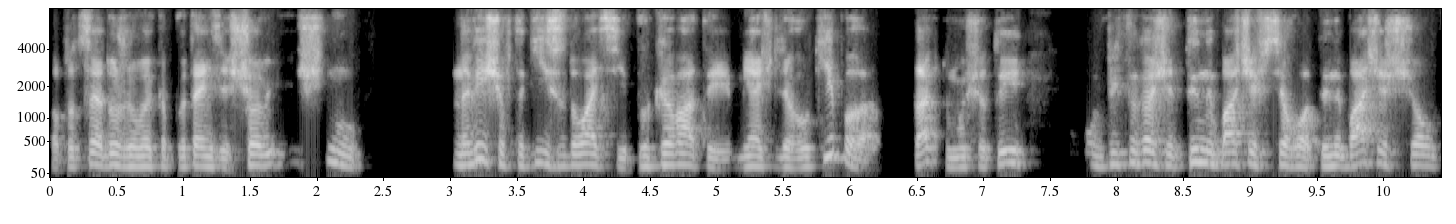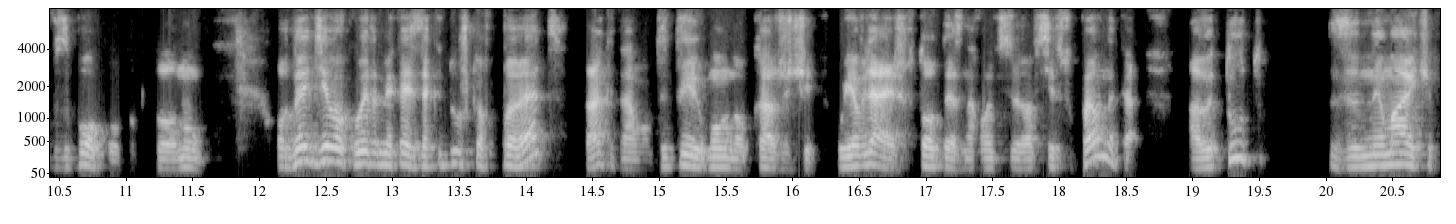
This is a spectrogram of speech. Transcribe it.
Тобто, це дуже велика претензія, що ну, навіщо в такій ситуації прикривати м'яч для голкіпера, так? Тому що ти кажучи, ти не бачиш всього, ти не бачиш, що збоку. Тобто, ну, одне діло, коли там якась закидушка вперед, так, там ти, ти, умовно кажучи, уявляєш, хто де знаходиться гравців суперника, але тут, не маючи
